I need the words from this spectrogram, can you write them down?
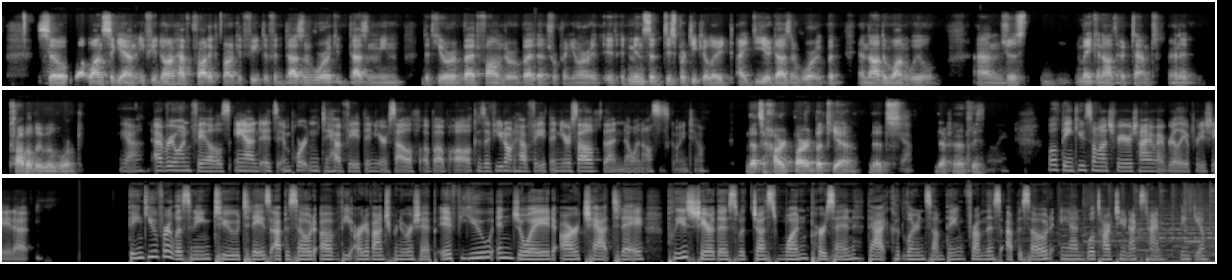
So once again, if you don't have product market fit, if it doesn't work, it doesn't mean that you're a bad founder or bad entrepreneur. It, it, it means that this particular idea doesn't work, but another one will. And just make another attempt and it probably will work. Yeah, everyone fails. And it's important to have faith in yourself above all. Because if you don't have faith in yourself, then no one else is going to. That's a hard part. But yeah, that's yeah, definitely. Absolutely. Well, thank you so much for your time. I really appreciate it. Thank you for listening to today's episode of The Art of Entrepreneurship. If you enjoyed our chat today, please share this with just one person that could learn something from this episode, and we'll talk to you next time. Thank you.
